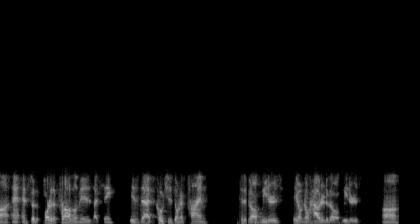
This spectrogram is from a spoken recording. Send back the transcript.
uh, and, and so the, part of the problem is i think is that coaches don't have time to develop leaders they don't know how to develop leaders um,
